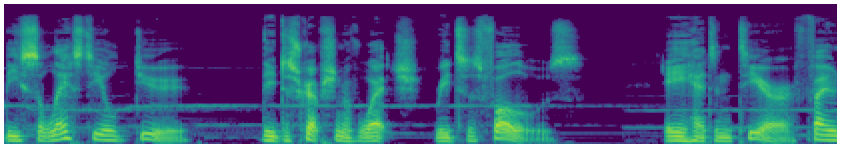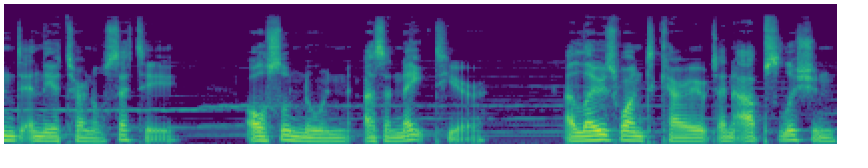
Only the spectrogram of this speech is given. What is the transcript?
the celestial dew, the description of which reads as follows A hidden tear found in the eternal city, also known as a night tear, allows one to carry out an absolution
